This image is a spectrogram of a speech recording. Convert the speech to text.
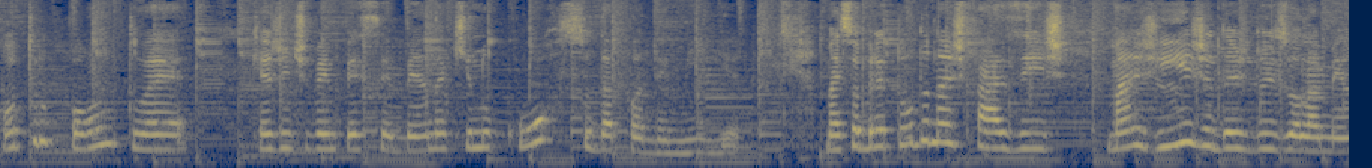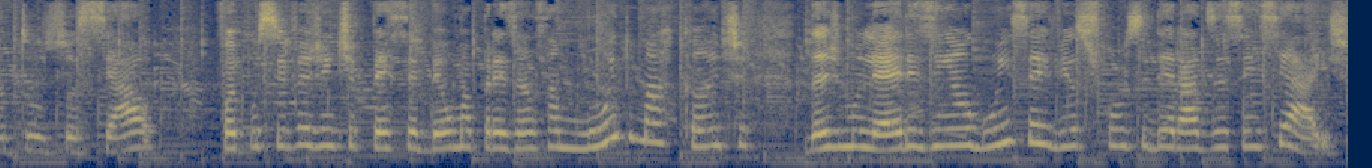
Outro ponto é que a gente vem percebendo aqui no curso da pandemia, mas sobretudo nas fases mais rígidas do isolamento social, foi possível a gente perceber uma presença muito marcante das mulheres em alguns serviços considerados essenciais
